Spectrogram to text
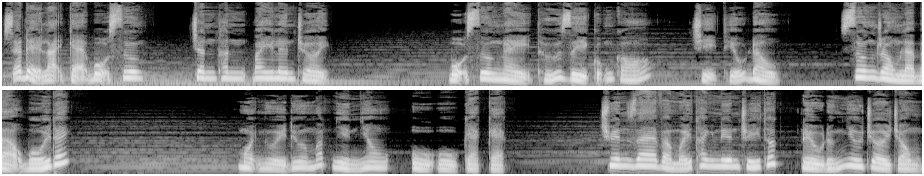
sẽ để lại kẻ bộ xương, chân thân bay lên trời. Bộ xương này thứ gì cũng có, chỉ thiếu đầu. Xương rồng là bảo bối đấy. Mọi người đưa mắt nhìn nhau, ù ù kẹt kẹt. Chuyên gia và mấy thanh niên trí thức đều đứng như trời trồng,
